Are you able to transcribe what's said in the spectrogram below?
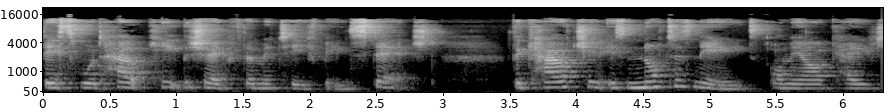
this would help keep the shape of the motif being stitched. The couching is not as neat on the arcade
